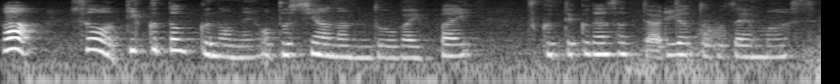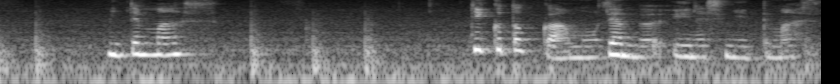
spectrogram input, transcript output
あそう TikTok のね落とし穴の動画いっぱい作ってくださってありがとうございます。見てます。TikTok はもう全部いいねしに行ってます。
